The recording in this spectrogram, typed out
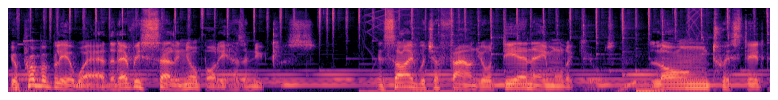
You're probably aware that every cell in your body has a nucleus, inside which are found your DNA molecules, long, twisted,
